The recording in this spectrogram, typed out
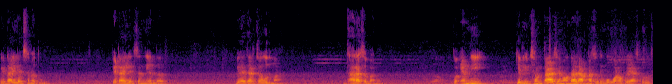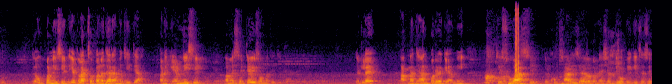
પેટા ઇલેક્શન હતું. પેટા ઇલેક્શનની અંદર બે હજાર ચૌદમાં ધારાસભાનું. તો એમની કેટલી ક્ષમતા છે એનો અંદાજ આપના સુધી મૂકવાનો પ્રયાસ કરું છું કે ઉપરની સીટ એક લાખ છપ્પન હજાર અમે જીત્યા અને એમની સીટ અમે સત્યાવીસો મતે જીત્યા. એટલે આપના ધ્યાન પર રહે કે એમની જે સુવાસ છે એ ખૂબ સારી છે. હવે બંને શક્તિઓ ભેગી થશે.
